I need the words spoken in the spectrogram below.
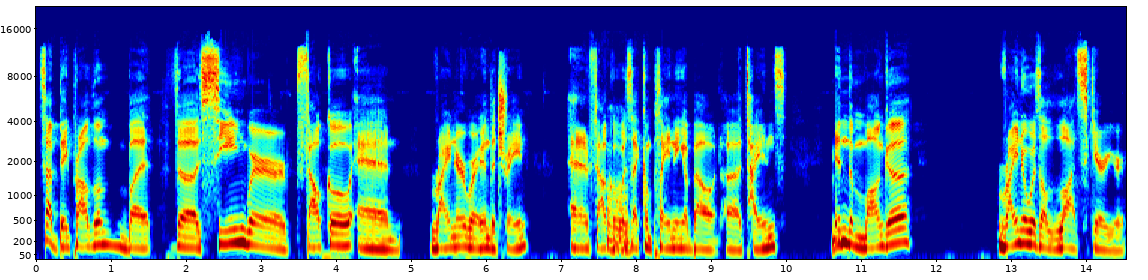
It's not a big problem, but the scene where Falco and Reiner were in the train, and Falco Uh-huh. was like complaining about uh, Titans. Hmm. In the manga, Reiner was a lot scarier,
